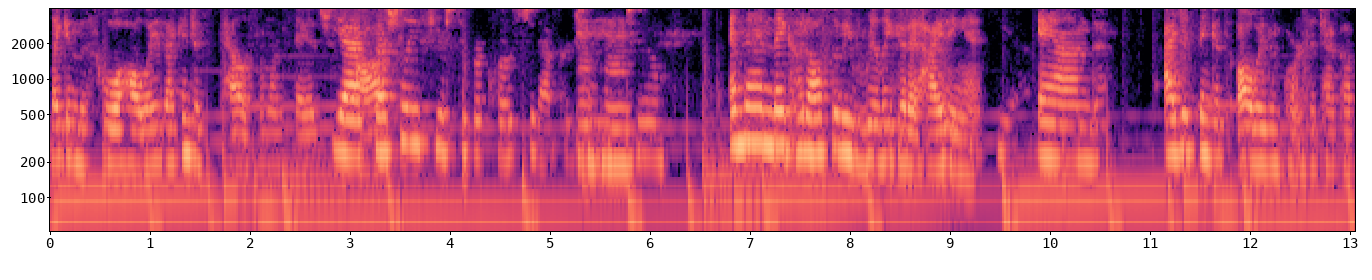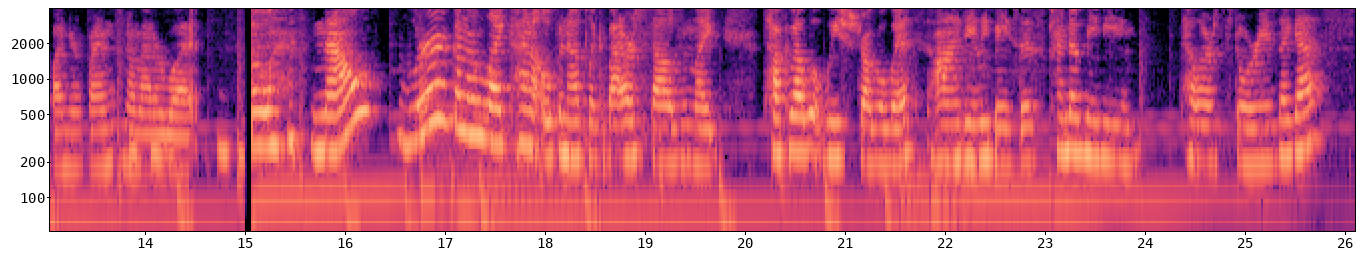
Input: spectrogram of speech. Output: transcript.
Like in the school hallways, I can just tell someone's day is just Yeah, off. especially if you're super close to that person Mhm. too. And then they could also be really good at hiding it. Yeah. And I just think it's always important to check up on your friends no matter Mhm. what. So now we're gonna like kind of open up like about ourselves and like talk about what we struggle with on a daily basis. Kind of maybe tell our stories, I guess.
